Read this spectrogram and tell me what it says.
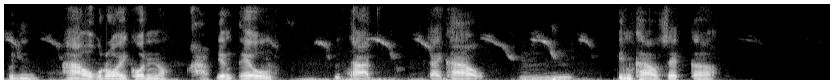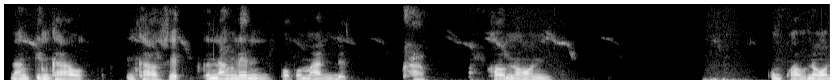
เป็นห้าหกร้อยคนเนาะครับเรียงแถวคือถาดใส่ข้าว อืมกินข้าวเสร็จก็ นั่งกินข้าว กินข้าวเสร็จก็นั่งเล่น พอประมาณดึกครับ เข้านอน ผมเข้านอน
